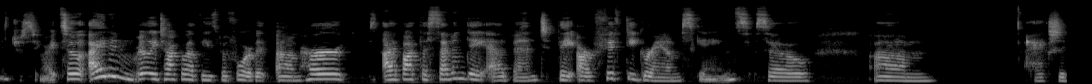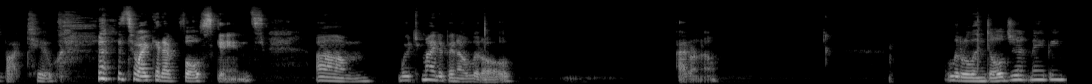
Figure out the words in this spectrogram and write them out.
Interesting, right? So I didn't really talk about these before, but um, her, I bought the seven day advent. They are 50 gram skeins. So um, I actually bought two so I could have full skeins, um, which might have been a little, I don't know, a little indulgent, maybe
